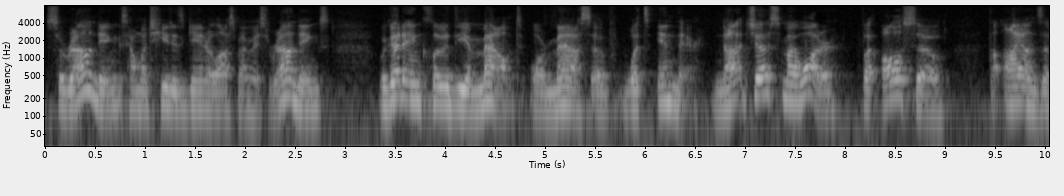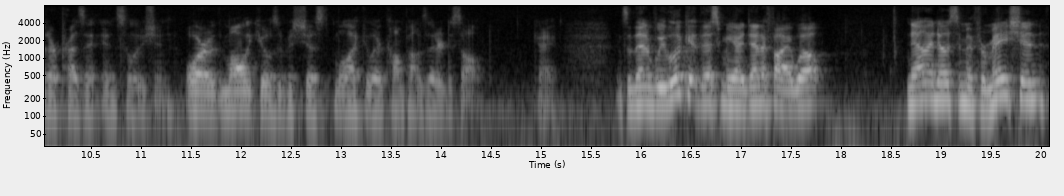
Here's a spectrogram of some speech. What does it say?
surroundings, how much heat is gained or lost by my surroundings, we've got to include the amount or mass of what's in there. Not just my water, but also the ions that are present in solution, or the molecules if it's just molecular compounds that are dissolved. Okay. And so then if we look at this and we identify, well, now I know some information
